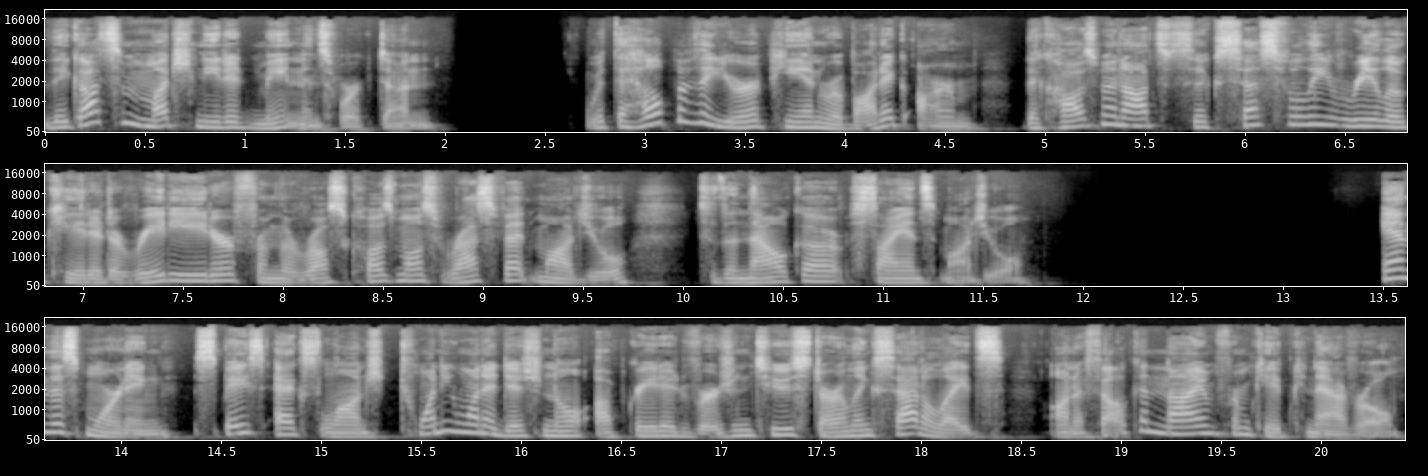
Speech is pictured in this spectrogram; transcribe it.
They got some much needed maintenance work done. With the help of the European robotic arm, the cosmonauts successfully relocated a radiator from the Roscosmos Rassvet module to the Nauka Science module. And this morning, SpaceX launched 21 additional upgraded version 2 Starlink satellites on a Falcon 9 from Cape Canaveral.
